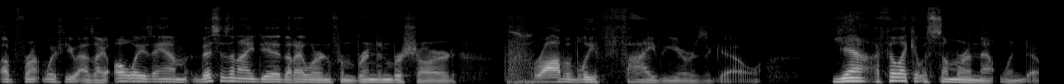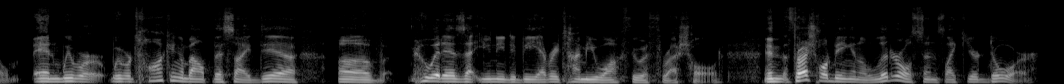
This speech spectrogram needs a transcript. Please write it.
upfront with you as I always am. This is an idea that I learned from Brendon Burchard probably five years ago. Yeah, I feel like it was somewhere in that window. And we were we were talking about this idea of who it is that you need to be every time you walk through a threshold. And the threshold being in a literal sense like your door.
